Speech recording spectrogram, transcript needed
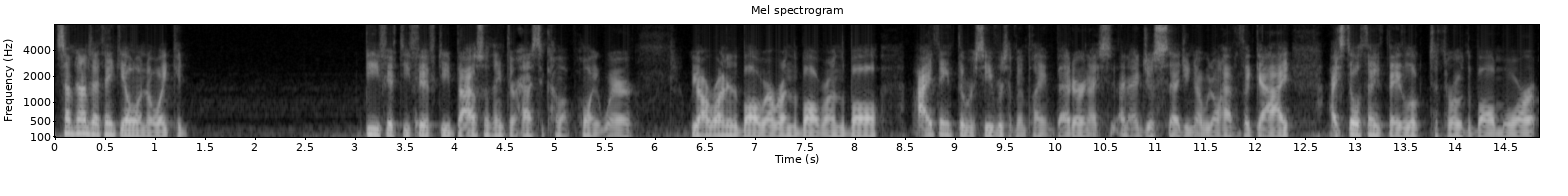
Sometimes I think Illinois could be 50 50, but I also think there has to come a point where we are running the ball, we are running the ball, running the ball. I think the receivers have been playing better, and I and I just said, you know, we don't have the guy. I still think they look to throw the ball more.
